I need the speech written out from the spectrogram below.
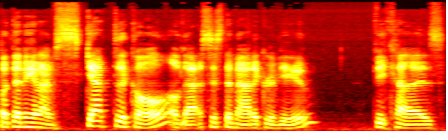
But then again, I'm skeptical of that systematic review because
